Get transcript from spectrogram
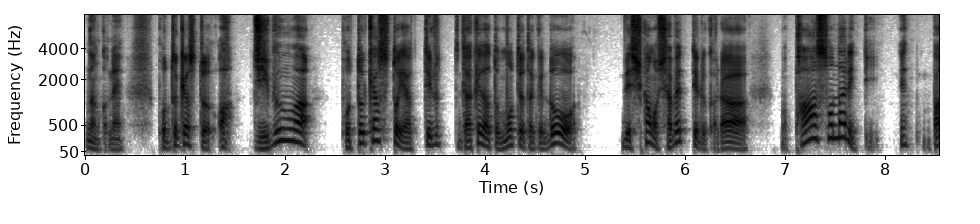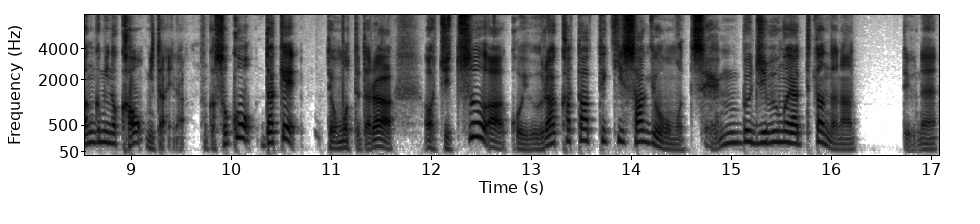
なんかね、ポッドキャスト、あ、自分はポッドキャストやってるってだけだと思ってたけど、で、しかも喋ってるから、パーソナリティ、ね、番組の顔みたいな、なんかそこだけって思ってたら、あ、実はこういう裏方的作業も全部自分がやってたんだなっていうね、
